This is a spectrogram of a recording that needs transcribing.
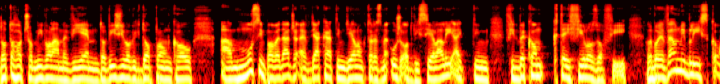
do toho, čo my voláme viem, do výživových doplnkov a A musím povedať, že aj vďaka tým dielom, ktoré sme už odvysielali, aj tým feedbackom k tej filozofii, lebo je veľmi blízko.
